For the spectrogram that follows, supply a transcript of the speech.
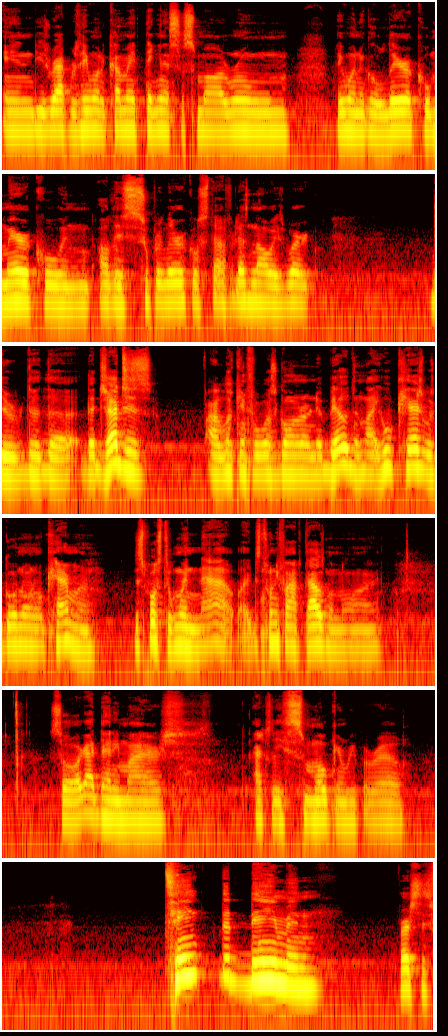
and these rappers they want to come in thinking it's a small room. They want to go lyrical, miracle, and all this super lyrical stuff. It doesn't always work. The the the, the judges are looking for what's going on in the building. Like, who cares what's going on on camera? You're supposed to win now. Like, there's twenty five thousand on the line. So I got Danny Myers actually smoking Reaper Rel. Tink the Demon versus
